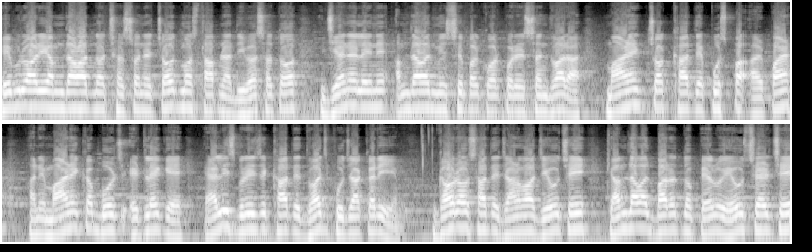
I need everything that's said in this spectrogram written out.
ફેબ્રુઆરી અમદાવાદનો છસો ને ચૌદમો સ્થાપના દિવસ હતો, જેને લઈને અમદાવાદ મ્યુનિસિપલ કોર્પોરેશન દ્વારા માણેક ચોક ખાતે પુષ્પ અર્પણ અને માણેક બુર્જ એટલે કે એલિસ બ્રિજ ખાતે ધ્વજ પૂજા કરી. ગૌરવ સાથે જાણવા જેવું છે કે અમદાવાદ ભારતનું પહેલું એવું શહેર છે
